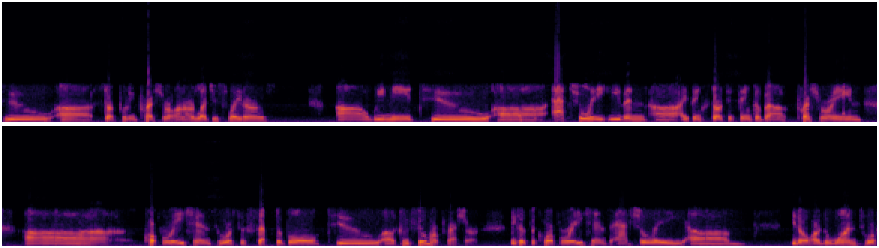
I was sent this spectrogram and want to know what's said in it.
to uh, start putting pressure on our legislators. Uh, we need to uh, actually even, uh, I think, start to think about pressuring uh, corporations who are susceptible to uh, consumer pressure, because the corporations actually, um, you know, are the ones who are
